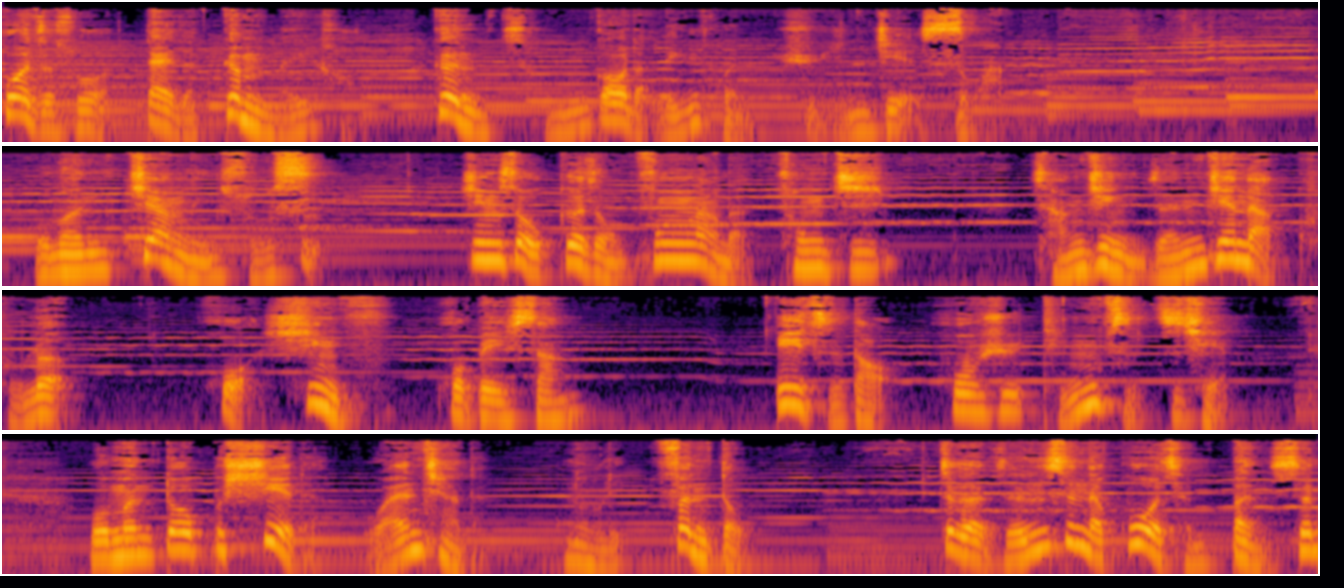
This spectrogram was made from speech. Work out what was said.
或者说带着更美好、更崇高的灵魂去迎接死亡。我们降临俗世，经受各种风浪的冲击，尝尽人间的苦乐，或幸福，或悲伤，一直到。呼吸停止之前，我们都不懈的、顽强的努力奋斗。这个人生的过程本身，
